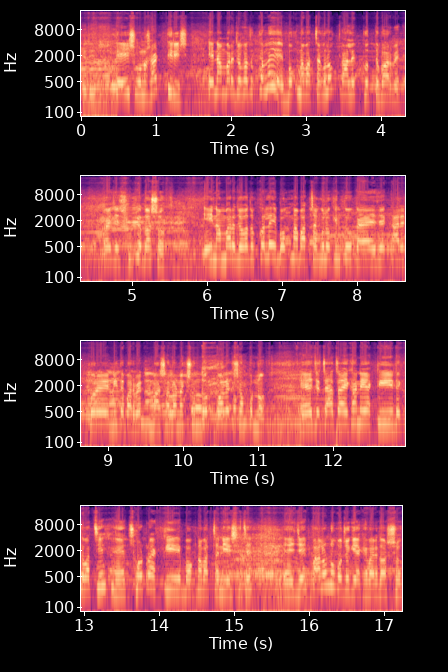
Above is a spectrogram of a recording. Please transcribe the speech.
তিরিশ। তেইশ উনষাট তিরিশ। এই নাম্বারে যোগাযোগ করলে এই বকনা বাচ্চাগুলো কালেক্ট করতে পারবে। ওই যে সুপ্রিয় দর্শক এই নাম্বারে যোগাযোগ করলে এই বকনা বাচ্চাগুলো কিন্তু এই যে কালেক্ট করে নিতে পারবেন। মাসাল অনেক সুন্দর কোয়ালিটি সম্পূর্ণ। এই যে চাচা এখানে একটি দেখতে পাচ্ছি ছোট একটি বকনা বাচ্চা নিয়ে এসেছে। এই যে পালন উপযোগী একেবারে দর্শক।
